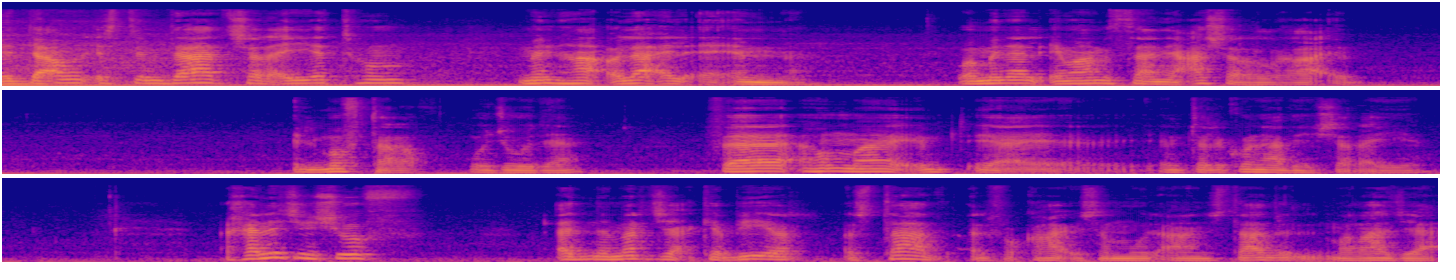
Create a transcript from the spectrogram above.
يدعون استمداد شرعيتهم من هؤلاء الأئمة. ومن الإمام الثاني عشر الغائب. المفترض وجوده فهم يمتلكون هذه الشرعية. خلينا نشوف عندنا مرجع كبير أستاذ الفقهاء يسموه الآن أستاذ المراجع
